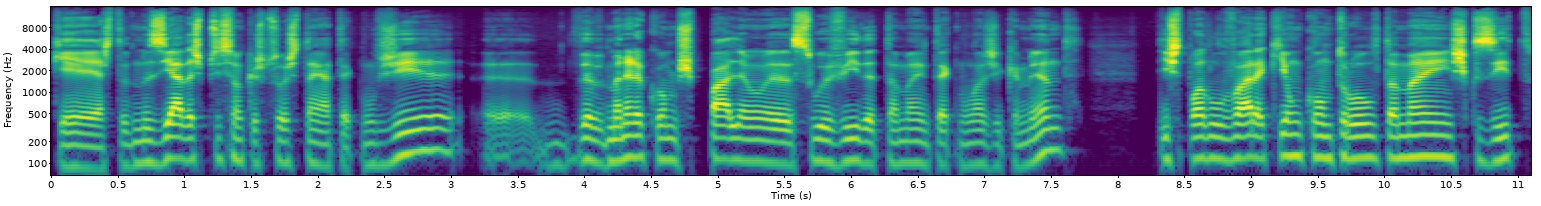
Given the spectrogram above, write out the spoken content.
que é esta demasiada exposição que as pessoas têm à tecnologia, uh, da maneira como espalham a sua vida também tecnologicamente. Isto pode levar aqui a um controle também esquisito,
